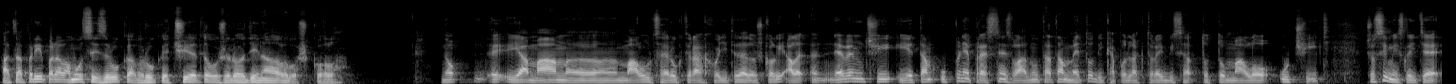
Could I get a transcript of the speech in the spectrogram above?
A tá príprava musí ísť ruka v ruke, či je to už rodina alebo škola. No, e, ja mám e, malú dceru, ktorá chodí teda do školy, ale e, neviem, či je tam úplne presne zvládnutá tá metodika, podľa ktorej by sa toto malo učiť. Čo si myslíte,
